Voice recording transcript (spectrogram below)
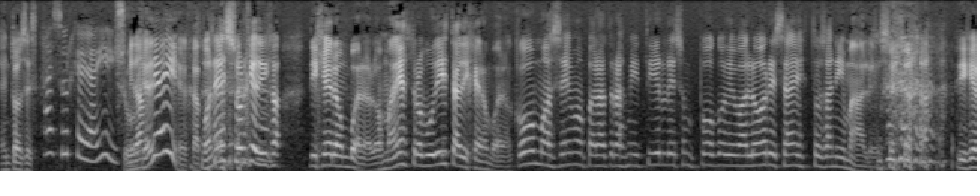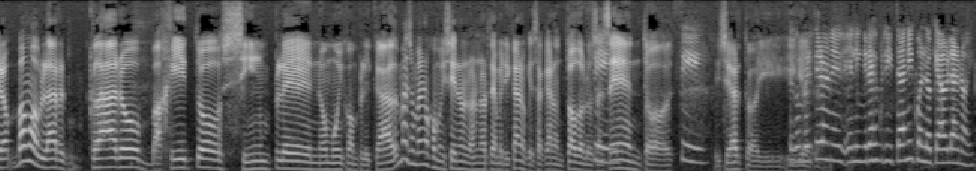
Entonces... Ah, surge de ahí. Surge de ahí. El japonés surge, dijo, dijeron, bueno, los maestros budistas dijeron, bueno, ¿cómo hacemos para transmitirles un poco de valores a estos animales? dijeron, vamos a hablar claro, bajito, simple, no muy complicado, más o menos como hicieron los norteamericanos que sacaron todos los acentos, sí. ¿cierto? Y, Se convirtieron el, el, inglés británico en lo que hablan hoy.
